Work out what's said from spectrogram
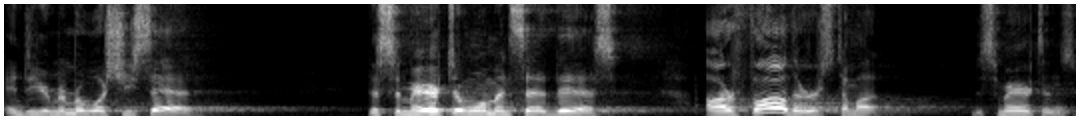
And do you remember what she said? The Samaritan woman said this Our fathers, talking about the Samaritans,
